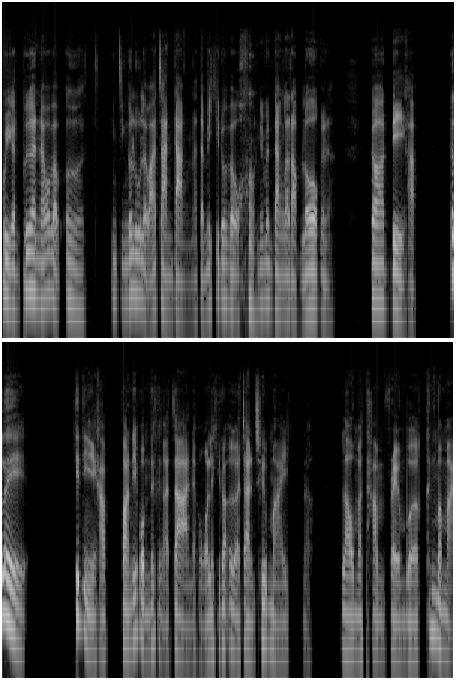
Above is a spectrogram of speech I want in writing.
คุยกันเพื่อนนะว่าแบบเออจริง ๆ ก็รู้แหละว่าอาจารย์ดังนะแต่ไม่คิดว่าแบบโอ้นี่มันดังระดับโลกเลยนะก็ดีครับ ก็เลยคิดอย่างนี้ครับ ตอนที่ผมนึกถึงอาจารย์เนี่ยผมก็เลยคิดว่าเอออาจารย์ชื่อไมค์นะ เรามาทำ framework ขึ้นมาใหม่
